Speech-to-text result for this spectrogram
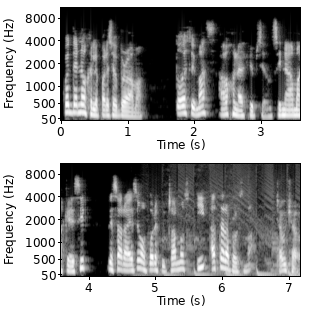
Cuéntenos qué les pareció el programa. Todo esto y más abajo en la descripción. Sin nada más que decir, les agradecemos por escucharnos y hasta la próxima. Chau chau.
